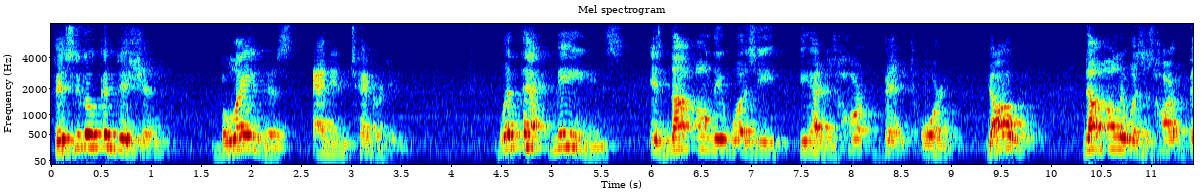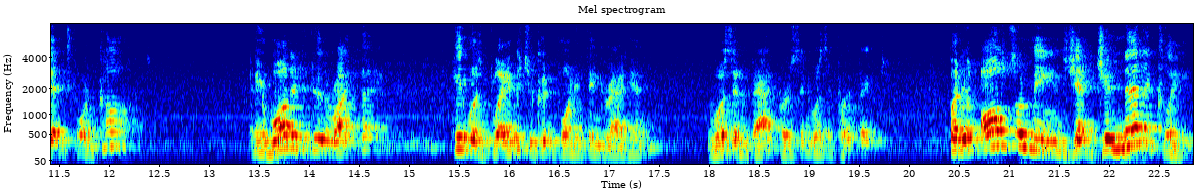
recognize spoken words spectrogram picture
physical condition, blameless, and integrity. What that means is not only was he, he had his heart bent toward Yahweh, not only was his heart bent toward God, and he wanted to do the right thing. He was blameless. You couldn't point a finger at him. He wasn't a bad person. He wasn't perfect. But it also means yet genetically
